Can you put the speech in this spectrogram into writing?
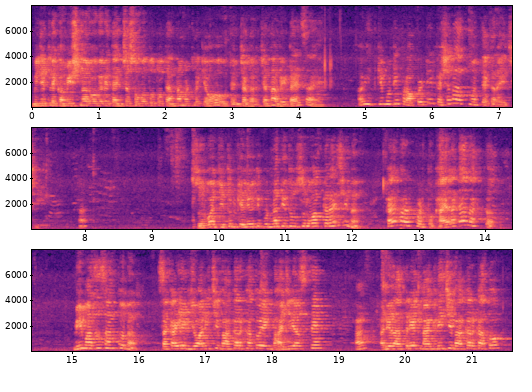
मी तिथले कमिशनर वगैरे त्यांच्यासोबत होतो त्यांना म्हटलं की हो त्यांच्या घरच्यांना भेटायचं आहे. अरे इतकी मोठी प्रॉपर्टी कशाला आत्महत्या करायची? हा? सुरुवात जिथून केली होती पुन्हा तिथून सुरुवात करायची ना? काय फरक पडतो? खायला काय लागतं? मी माझं सांगतो ना सकाळी एक ज्वारीची भाकर खातो एक भाजी असते हा? आणि रात्री एक नागलीची भाकर खातो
